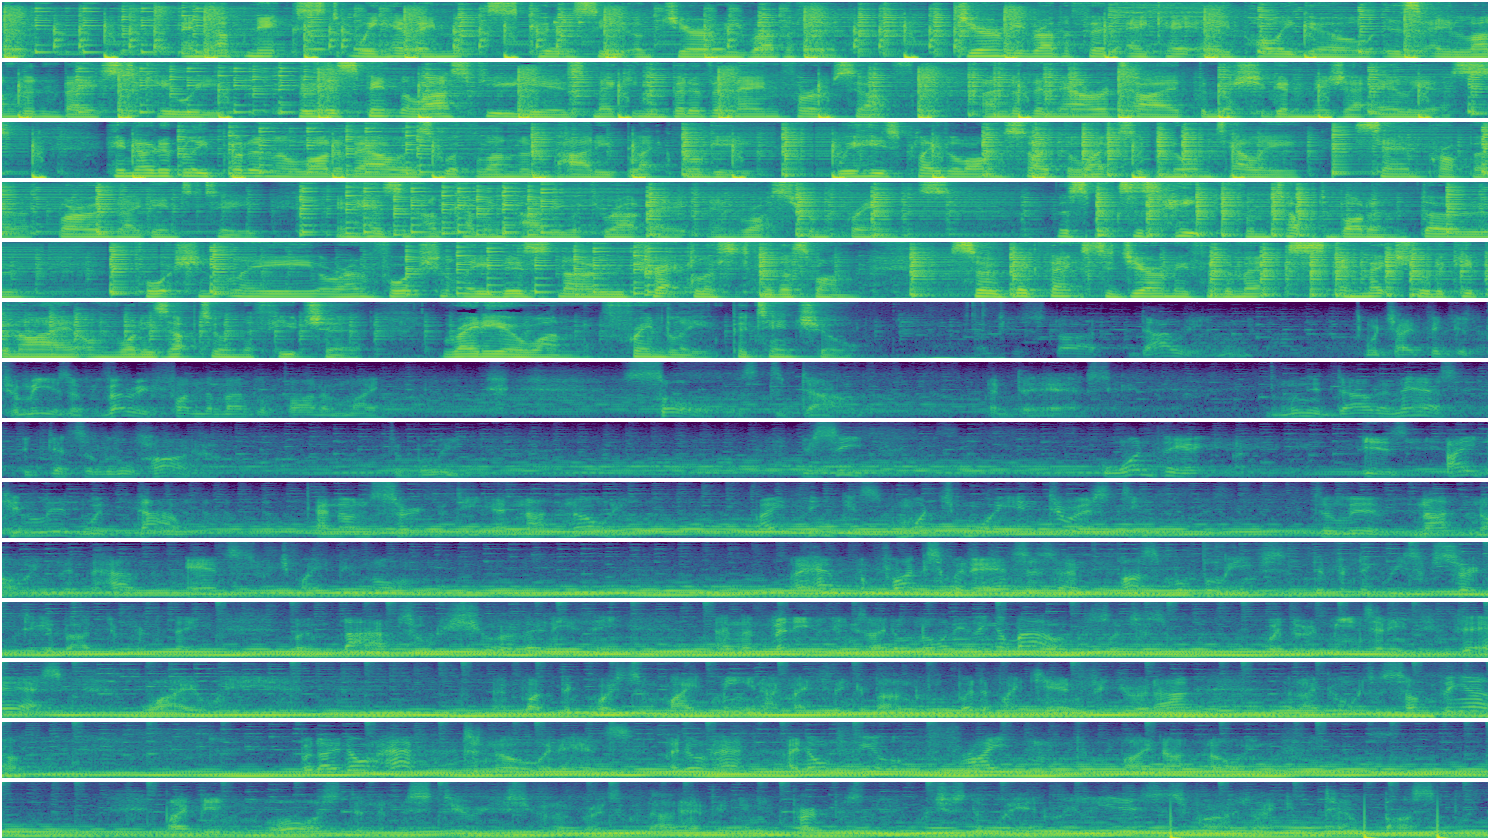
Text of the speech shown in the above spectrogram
And up next, we have a mix courtesy of Jeremy Rutherford. Jeremy Rutherford, aka Polygirl, is a London based Kiwi who has spent the last few years making a bit of a name for himself under the now retired The Michigan Measure alias. He notably put in a lot of hours with London party Black Boogie, where he's played alongside the likes of Norm Talley, Sam Proper, Borrowed Identity, and has an upcoming party with Route 8 and Ross from Friends. This mix is heat from top to bottom, though fortunately or unfortunately there's no track list for this one. So big thanks to Jeremy for the mix and make sure to keep an eye on what he's up to in the future. Radio 1, friendly, potential. You start doubting, which I think is, to me is a very fundamental part of my soul, is to doubt and to ask. And when you doubt and ask, it gets a little harder to believe. You see, one thing is I can live with doubt and uncertainty and not knowing. I think it's much more interesting to live not knowing than to have answers which might be wrong. I have approximate answers and possible beliefs and different degrees of certainty about different things, but I'm not absolutely sure of anything. And the many things I don't know anything about, such as whether it means anything to ask, why we're here, what the question might mean. I might think about it a little bit. If I can't figure it out, then I go to something else. But I don't have to know an answer. I don't have I don't feel frightened by not knowing things. By being lost in the mysterious universe without having any purpose, which is the way it really is as far as I can tell possibly.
